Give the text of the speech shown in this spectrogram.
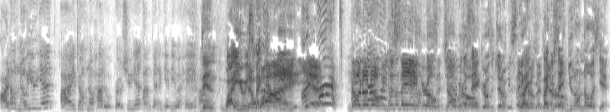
I don't know you yet. I don't know how to approach you yet. I'm gonna give you a hey, hi. Then why are you Then expecting why? me? I'm not. No, I'm no, no, not. we just saying girls in general. No, we're just saying girls in general. You saying like, girls in like you general. said, you don't know us yet.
